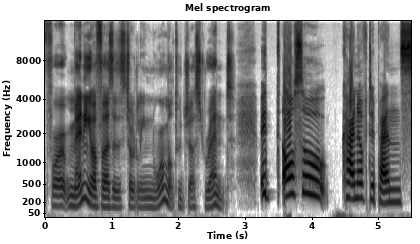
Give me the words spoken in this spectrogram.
for many of us, it's totally normal to just rent. It also kind of depends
